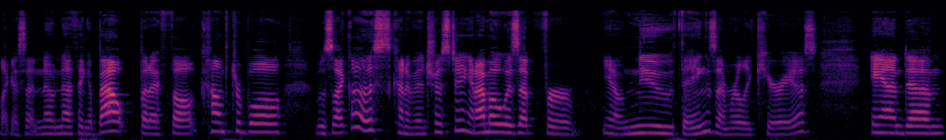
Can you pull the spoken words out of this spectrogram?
like I said, know nothing about, but I felt comfortable. It was like, oh, this is kind of interesting. And I'm always up for, you know, new things. I'm really curious. And um,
